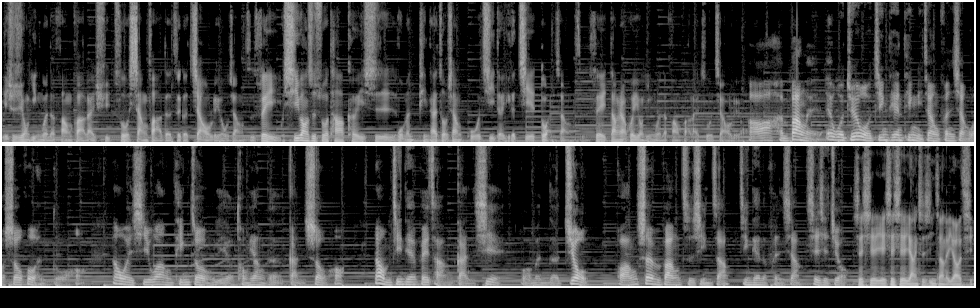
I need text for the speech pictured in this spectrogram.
也就是用英文的方法来去做想法的这个交流，这样子，所以希望是说它可以是我们平台走向国际的一个阶段，这样子，所以当然会用英文的方法来做交流。啊，很棒哎哎，我觉得我今天听你这样分享，我收获很多哈。那我也希望听众也有同样的感受哈。那我们今天非常感谢我们的 Joe。黄胜芳执行长今天的分享，谢谢 Joe，谢谢，也谢谢杨执行长的邀请，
